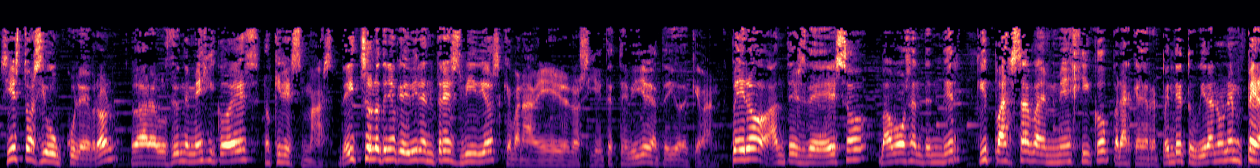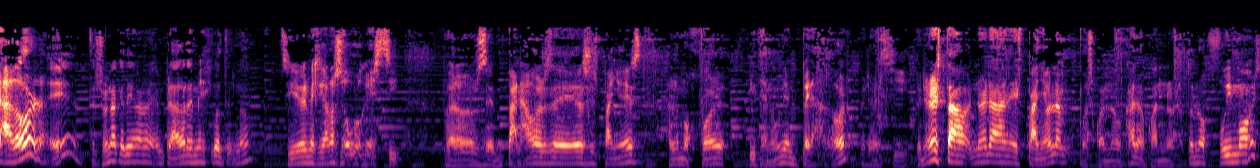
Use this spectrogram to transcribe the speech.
si esto ha sido un culebrón, la Revolución de México es... No quieres más. De hecho, lo he tenido que dividir en tres vídeos que van a ver los siguientes este vídeo, ya te digo de qué van. Pero antes de eso, vamos a entender qué pasaba en México para que de repente tuvieran un emperador, ¿eh? ¿Te suena que tengan un emperador de México, no? Si eres mexicano, seguro que sí. Pero los empanados de los españoles a lo mejor dicen un emperador, pero sí. Pero no, está, no eran. Pues cuando, claro, cuando nosotros nos fuimos,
